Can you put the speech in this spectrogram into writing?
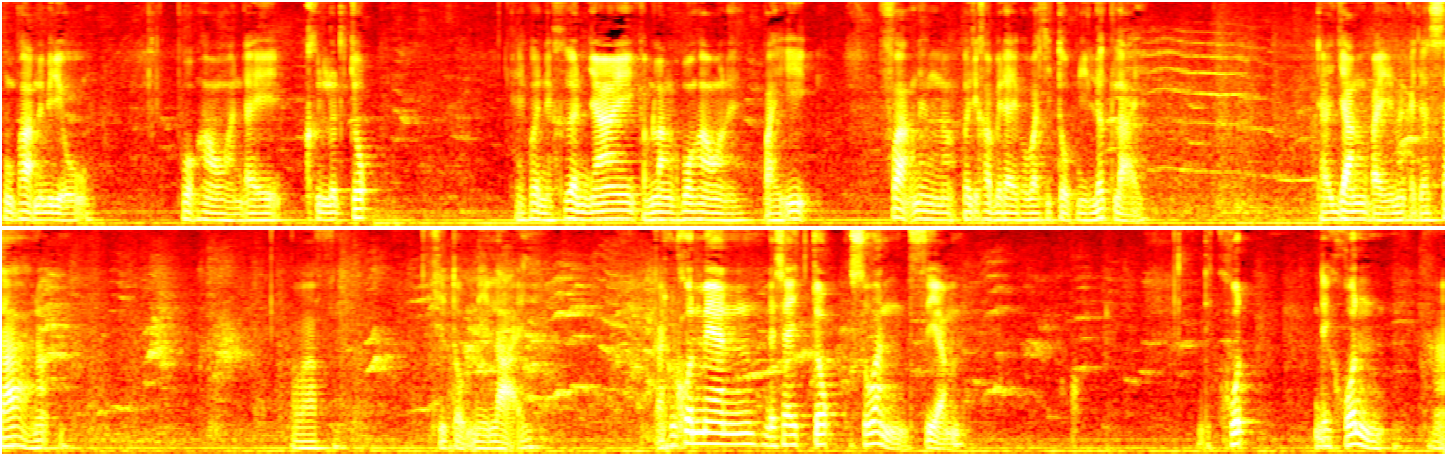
รูปภาพในวิดีโอ พวกเฮาหันได้ขึ้นรถจก ให้เพื่อนเนี่ยเคลื่อนย้ายกำลังของพวกเฮาเนี่ยไปอีกฝากหนึ่งเนาะเพื่อจะเข้าไปได้เพราะว่าขี้ตบนี่เลิกหลาย ถ้ายังไปมันก็จะซ่าเนาะเพราะว่าขี้ตบนี่หลาย การคุดคนแมนได้ใช้จกส่วนเสียม ได้คุดได้ค้นหา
